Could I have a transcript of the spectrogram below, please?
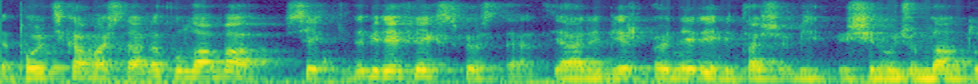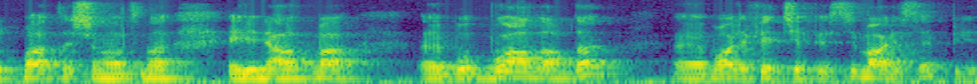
e, politik amaçlarla kullanma şeklinde bir refleks gösterdi. Yani bir öneri, bir taşı, bir işin ucundan tutma, taşın altına elini atma e, bu, bu anlamda e, muhalefet cephesi maalesef bir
